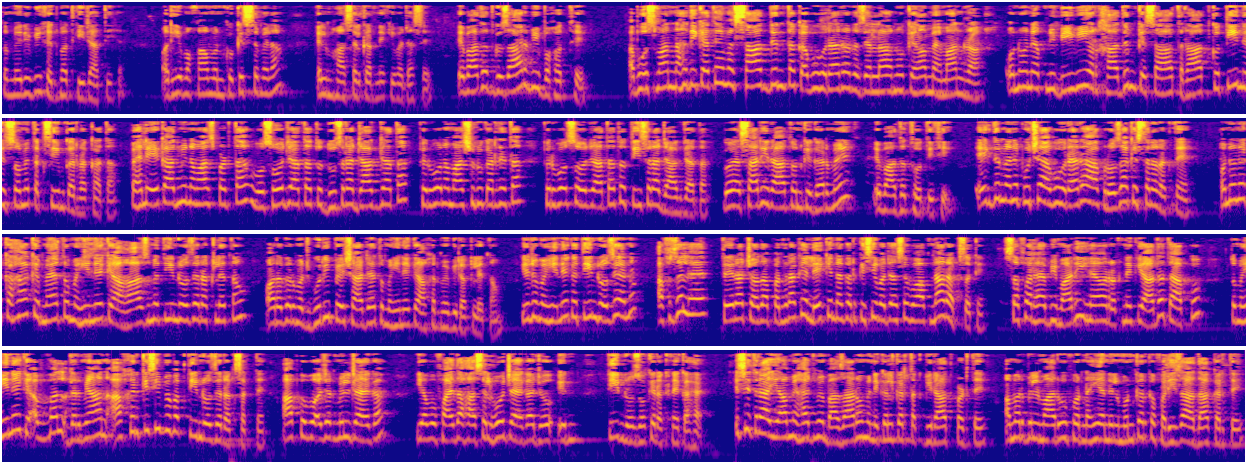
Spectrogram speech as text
تو میری بھی خدمت کی جاتی ہے۔ اور یہ مقام ان کو کس سے ملا؟ علم حاصل کرنے کی وجہ سے۔ عبادت گزار بھی بہت تھے۔ ابو عثمان نہدی کہتے ہیں، میں سات دن تک ابو حرار رضی اللہ عنہ کے یہاں مہمان رہا۔ انہوں نے اپنی بیوی اور خادم کے ساتھ رات کو تین حصوں میں تقسیم کر رکھا تھا۔ پہلے ایک آدمی نماز پڑھتا، وہ سو جاتا تو دوسرا جاگ جاتا، پھر وہ نماز شروع کر دیتا، پھر وہ سو جاتا تو تیسرا جاگ جاتا۔ گویا ساری رات ان کے گھر میں عبادت ہوتی تھی۔ ایک دن میں نے پوچھا، ابو ریرا آپ روزہ کس طرح رکھتے ہیں؟ انہوں نے کہا کہ میں تو مہینے کے آغاز میں تین روزے رکھ لیتا ہوں، اور اگر مجبوری پیش آ جائے تو مہینے کے آخر میں بھی رکھ لیتا ہوں۔ یہ جو مہینے کے تین روزے ہیں نا، افضل ہے تیرہ، چودہ، پندرہ کے، لیکن اگر کسی وجہ سے وہ آپ نہ رکھ سکیں، سفر ہے، بیماری ہے اور رکھنے کی عادت ہے آپ کو، تو مہینے کے اول درمیان آخر کسی بھی وقت تین روزے رکھ سکتے ہیں۔ آپ کو وہ اجر مل جائے گا یا وہ فائدہ حاصل ہو جائے گا جو ان تین روزوں کے رکھنے کا ہے۔ اسی طرح ایام حج میں بازاروں میں نکل کر تقبیرات پڑھتے، امر بال معروف اور نہیں انل منکر کا فریضہ ادا کرتے۔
